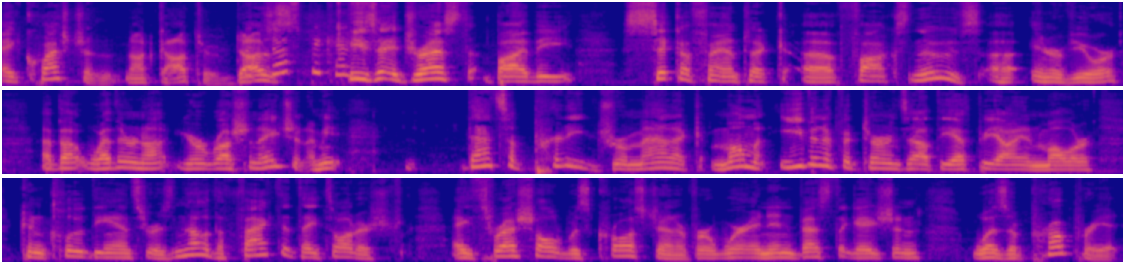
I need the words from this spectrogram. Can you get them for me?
a question, not got to, does. just because- He's addressed by the sycophantic uh, Fox News uh, interviewer about whether or not you're a Russian agent. I mean, that's a pretty dramatic moment. Even if it turns out the FBI and Mueller conclude the answer is no, the fact that they thought a, a threshold was crossed, Jennifer, where an investigation was appropriate,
